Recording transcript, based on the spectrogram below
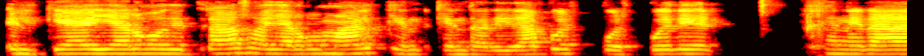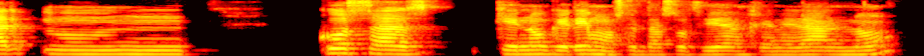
el que hay algo detrás o hay algo mal que, en realidad pues, pues puede generar mmm, cosas que no queremos en la sociedad en general, ¿no?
